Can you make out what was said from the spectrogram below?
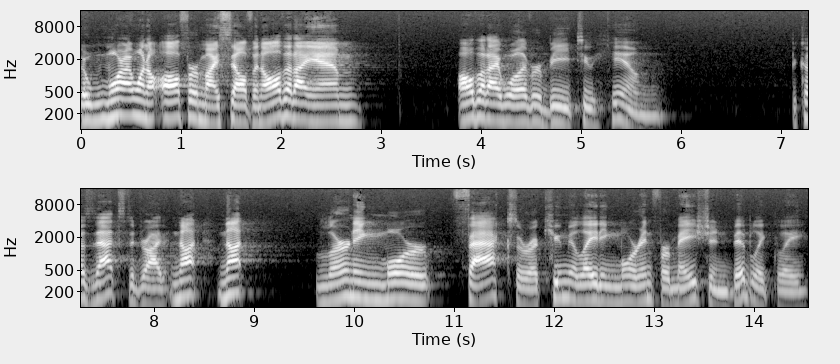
The more I want to offer myself and all that I am, all that I will ever be to Him because that's the drive. Not, not learning more facts or accumulating more information biblically.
